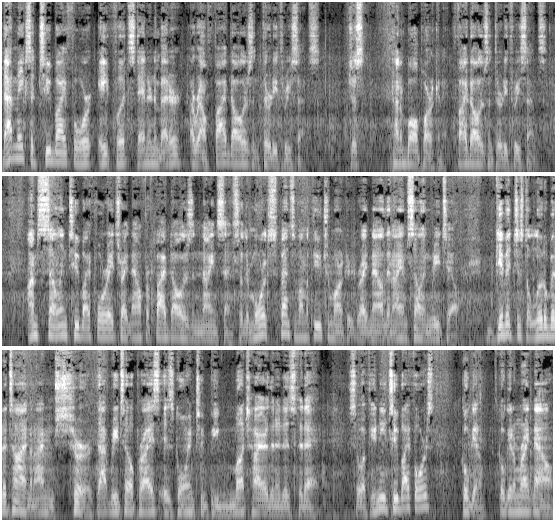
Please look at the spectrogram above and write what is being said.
That makes a 2x4 8 foot standard and better around $5.33. Just kind of ballparking it. $5.33. I'm selling 2x4 eights right now for $5.09. So they're more expensive on the future market right now than I am selling retail. Give it just a little bit of time, and I'm sure that retail price is going to be much higher than it is today. So if you need 2x4s, go get them. Go get them right now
